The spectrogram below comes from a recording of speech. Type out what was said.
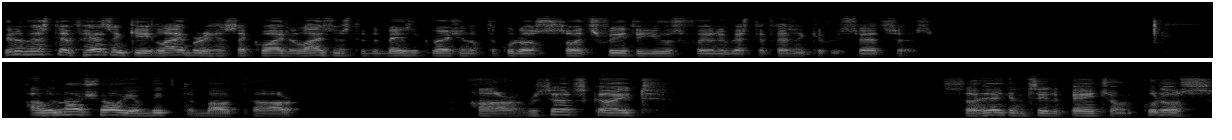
University of Helsinki Library has acquired a license to the basic version of the Kudos, so it's free to use for University of Helsinki researchers. I will now show you a bit about our, our research guide so here you can see the page on Kudos.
